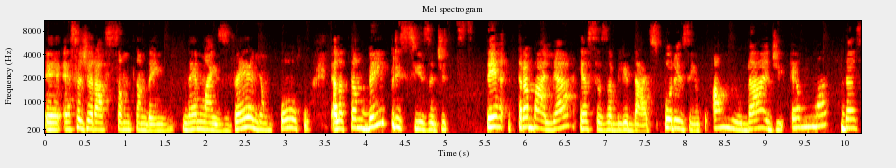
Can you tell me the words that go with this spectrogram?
é, essa geração também né, mais velha um pouco, ela também precisa de ter, trabalhar essas habilidades. Por exemplo, a humildade é uma das,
